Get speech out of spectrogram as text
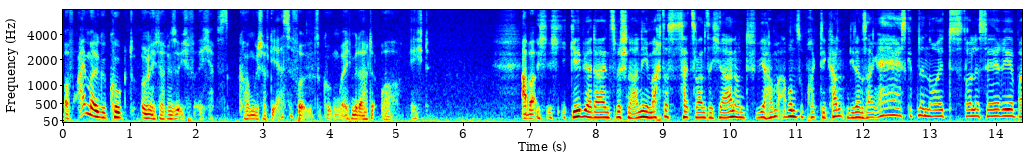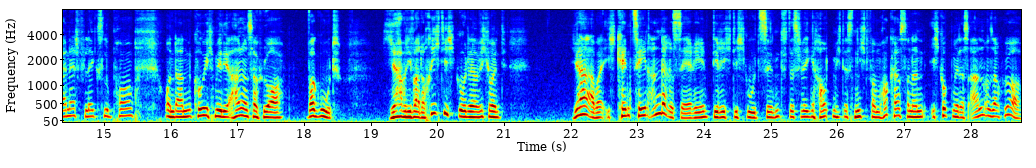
auf einmal geguckt und ich dachte mir so, ich, ich habe es kaum geschafft, die erste Folge zu gucken, weil ich mir dachte, oh, echt? Aber Ich, ich, gebe ja da inzwischen an, ich mache das seit 20 Jahren und wir haben ab und zu Praktikanten, die dann sagen, hey, es gibt eine neue tolle Serie bei Netflix, Lupin. Und dann gucke ich mir die an und sage, ja, war gut. Ja, aber die war doch richtig gut. Und dann habe ich gemeint, ja, aber ich kenne zehn andere Serien, die richtig gut sind. Deswegen haut mich das nicht vom Hocker, sondern ich gucke mir das an und sage, ja,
